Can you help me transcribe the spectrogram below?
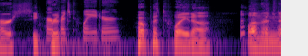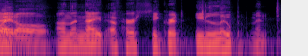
her secret Perpetuator. perpetrator on the night on the night of her secret elopement.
